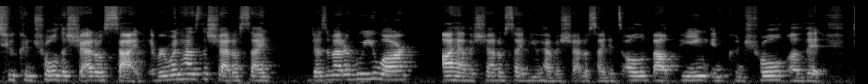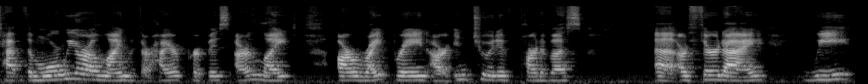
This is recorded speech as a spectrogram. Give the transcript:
to control the shadow side. Everyone has the shadow side. Doesn't matter who you are. I have a shadow side. You have a shadow side. It's all about being in control of it. Tap. The more we are aligned with our higher purpose, our light, our right brain, our intuitive part of us, uh, our third eye, we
